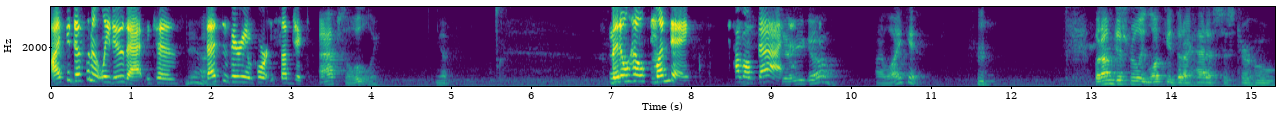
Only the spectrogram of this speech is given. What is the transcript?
I could definitely do that because Yeah. that's a very important subject. absolutely. Yep. Mental Health Monday. How about that? There you go. I like it. but I'm just really lucky that I had a sister who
